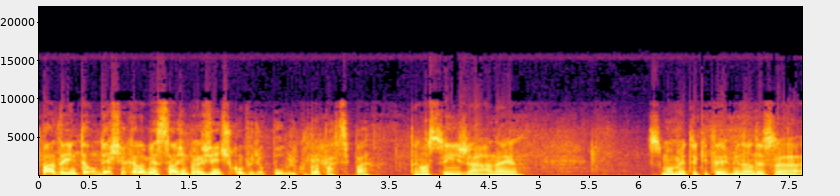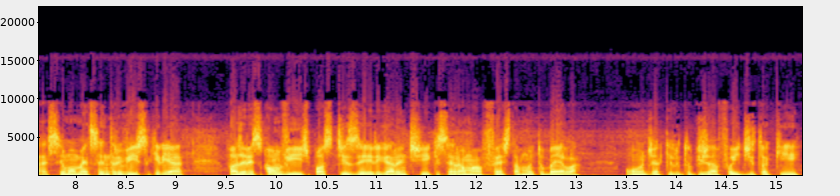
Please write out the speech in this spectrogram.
Padre, então deixa aquela mensagem pra gente e convide o público para participar. Então, assim, já, né? Esse momento aqui terminando essa, esse momento, essa entrevista, queria fazer esse convite. Posso dizer e garantir que será uma festa muito bela, onde aquilo que já foi dito aqui,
